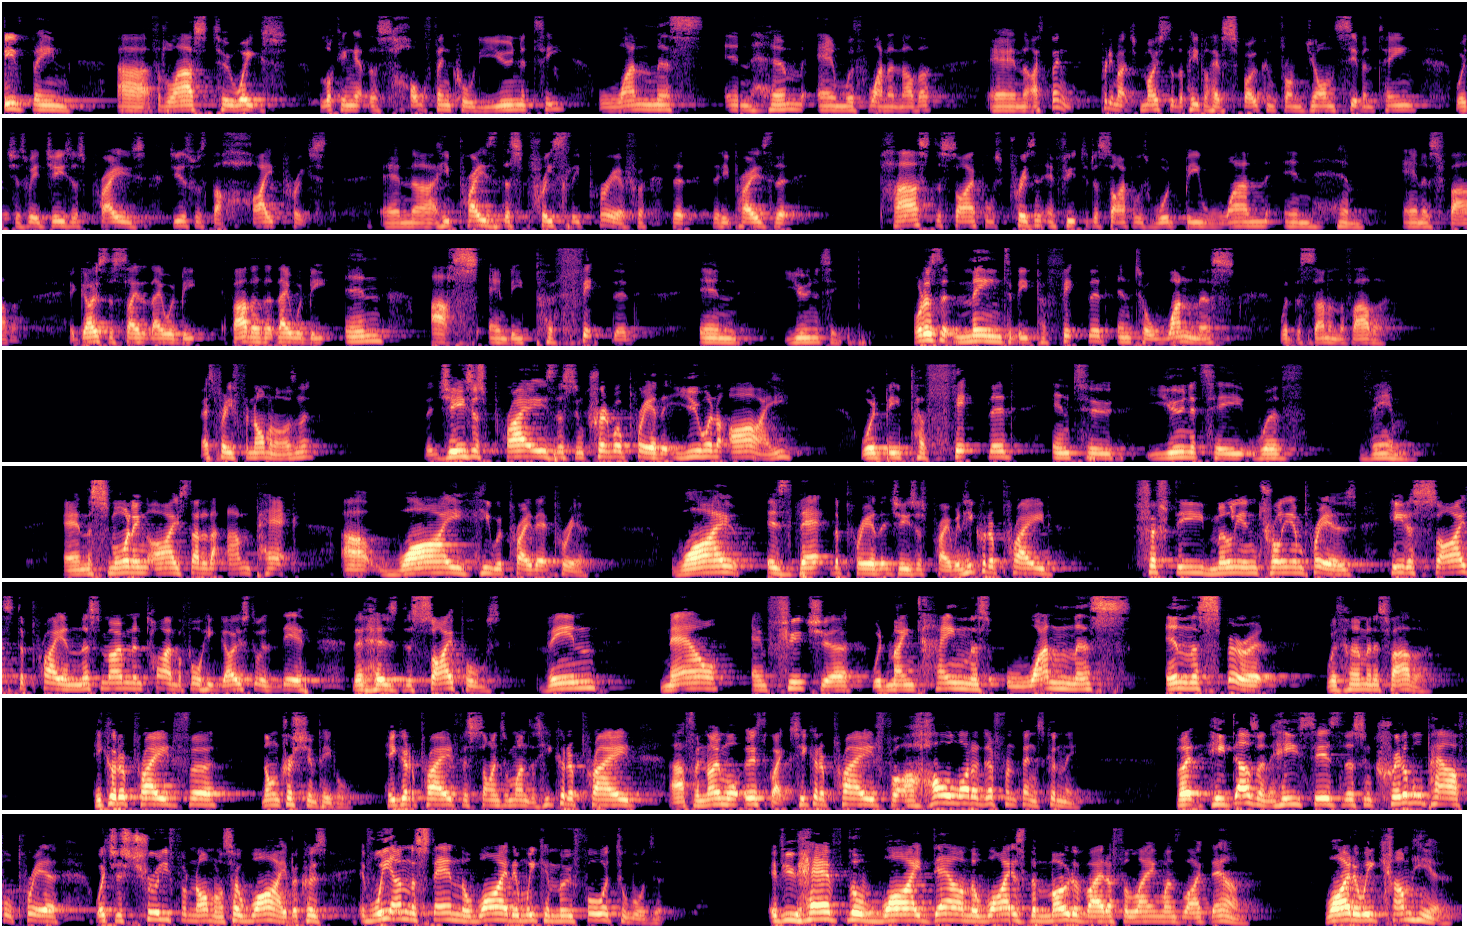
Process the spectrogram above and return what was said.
We've been, uh, for the last two weeks, looking at this whole thing called unity, oneness in Him and with one another. And I think pretty much most of the people have spoken from John 17, which is where Jesus prays. Jesus was the high priest. And uh, he prays this priestly prayer for, that, that he prays that past disciples, present and future disciples would be one in him and his Father. It goes to say that they would be, Father, that they would be in us and be perfected in unity. What does it mean to be perfected into oneness with the Son and the Father? That's pretty phenomenal, isn't it? That Jesus prays this incredible prayer that you and I would be perfected into unity with them. And this morning I started to unpack uh, why he would pray that prayer. Why is that the prayer that Jesus prayed? When he could have prayed 50 million trillion prayers, he decides to pray in this moment in time before he goes to his death that his disciples then, now, and future would maintain this oneness in the Spirit with him and his Father. He could have prayed for non-Christian people. He could have prayed for signs and wonders. He could have prayed uh, for no more earthquakes. He could have prayed for a whole lot of different things, couldn't he? But he doesn't. He says this incredible, powerful prayer, which is truly phenomenal. So why? Because if we understand the why, then we can move forward towards it. If you have the why down, the why is the motivator for laying one's life down. Why do we come here?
